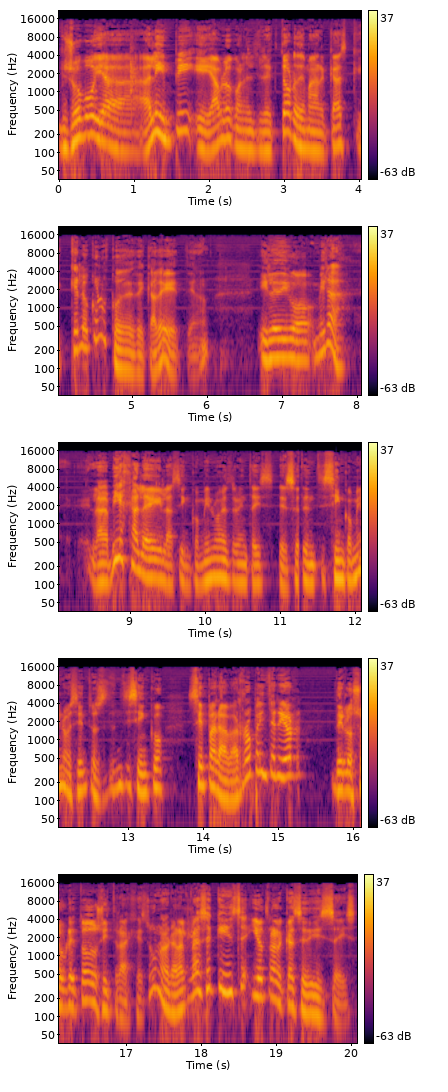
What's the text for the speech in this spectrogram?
yo voy a, Limpi y hablo con el director de marcas, que, lo conozco desde cadete, ¿no? y le digo, mira, la vieja ley, la 5.975, eh, separaba ropa interior de los sobretodos y trajes. Uno era la clase 15 y otro la clase 16.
